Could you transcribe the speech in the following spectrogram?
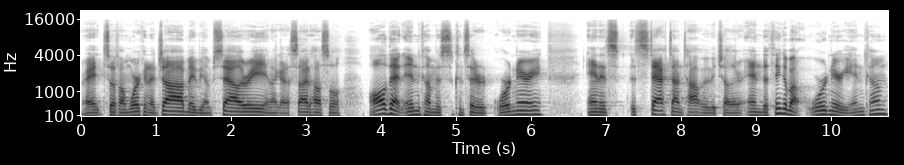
right? So if I'm working a job, maybe I'm salary and I got a side hustle, all that income is considered ordinary and it's it's stacked on top of each other. And the thing about ordinary income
